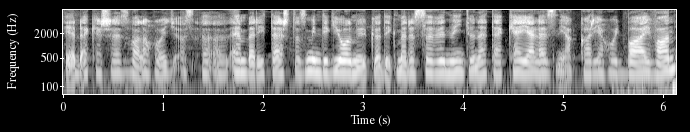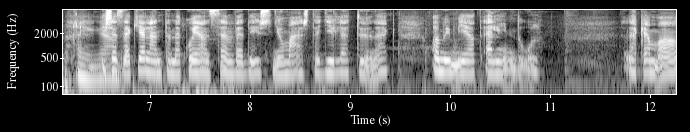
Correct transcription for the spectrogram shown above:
érdekes ez valahogy az, az emberi test az mindig jól működik, mert a szövődmény tünetekkel jelezni akarja, hogy baj van, Igen. és ezek jelentenek olyan szenvedés nyomást egy illetőnek, ami miatt elindul. Nekem a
